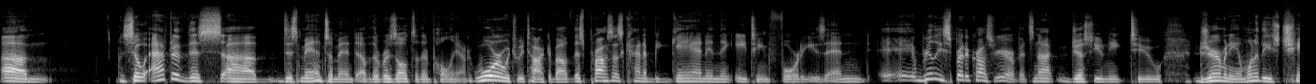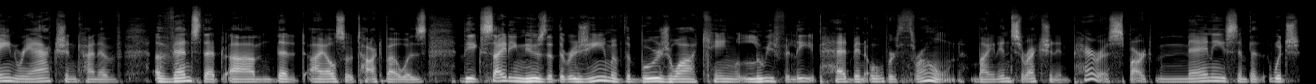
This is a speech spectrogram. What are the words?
um, so after this uh, dismantlement of the results of the Napoleonic War, which we talked about, this process kind of began in the 1840s, and it really spread across Europe. It's not just unique to Germany. And one of these chain reaction kind of events that um, that I also talked about was the exciting news that the regime of the bourgeois king Louis Philippe had been overthrown by an insurrection in Paris, sparked many sympath- which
